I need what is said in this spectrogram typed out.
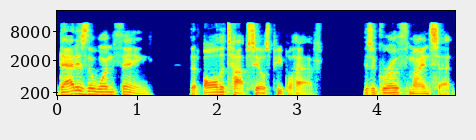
That is the one thing that all the top salespeople have is a growth mindset.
